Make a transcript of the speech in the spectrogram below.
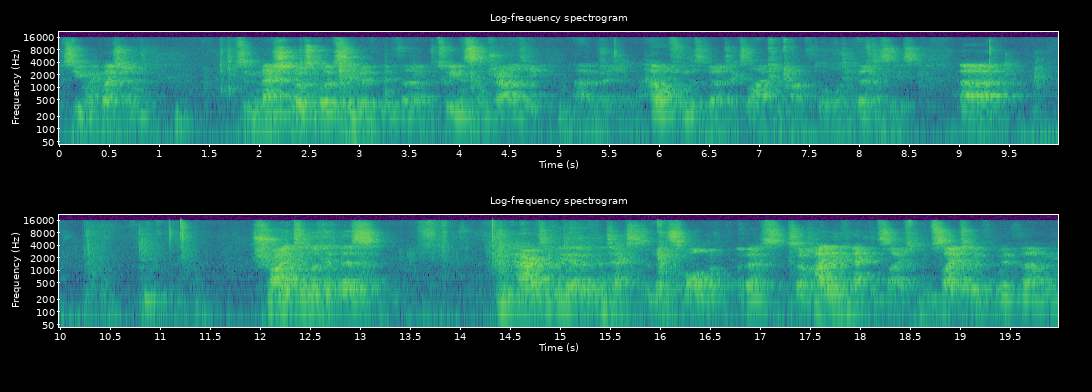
pursue my question to mesh most closely with, with uh, between the centrality uh, how often does a vertex lie on the path to all the vertices. Uh, try to look at this comparatively. Uh, the text is a bit small, but there's so highly connected sites, sites with, with um,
